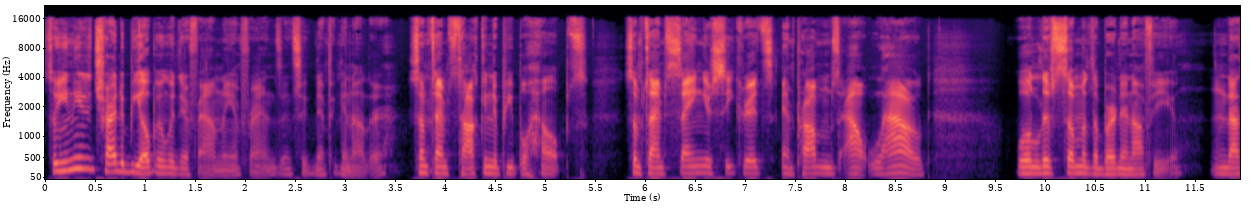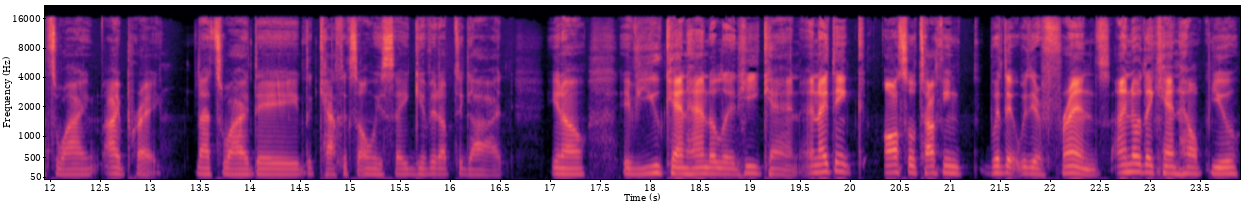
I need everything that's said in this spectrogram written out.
so you need to try to be open with your family and friends and significant other. Sometimes talking to people helps. Sometimes saying your secrets and problems out loud will lift some of the burden off of you. And that's why I pray. That's why they the Catholics always say give it up to God. You know, if you can handle it, he can. And I think also talking with it with your friends. I know they can't help you,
